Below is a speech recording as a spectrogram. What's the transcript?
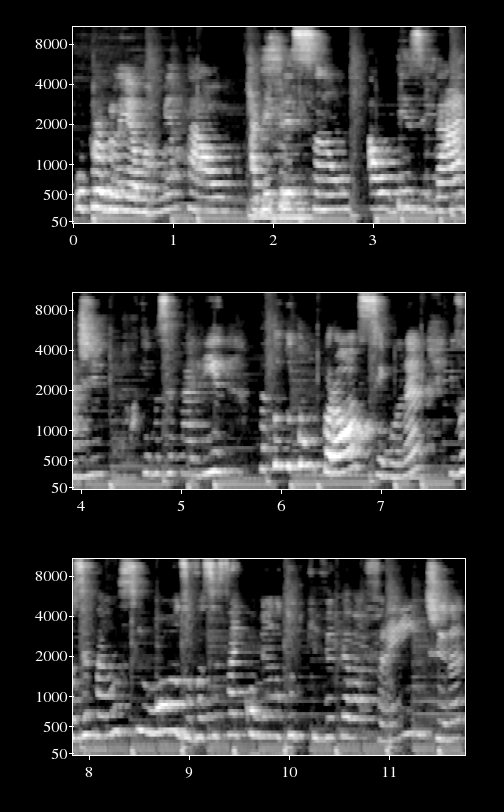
o problema mental, a depressão, a obesidade porque você tá ali, tá tudo tão próximo, né? E você tá ansioso, você sai comendo tudo que vê pela frente, né?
